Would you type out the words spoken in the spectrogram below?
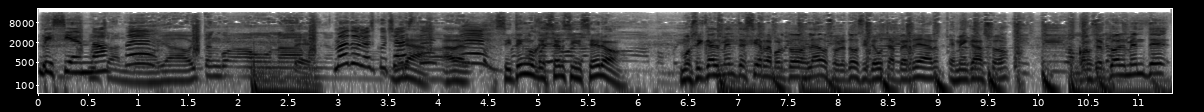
diciendo. Eh, novias. Hoy tengo a una. Sí. mañana- Matu, ¿lo escuchaste? Mira, a ver, Eh, si tengo que ser sincero, musicalmente cierra por todos lados, sobre todo si te gusta perrear, es mi caso. Conceptualmente,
